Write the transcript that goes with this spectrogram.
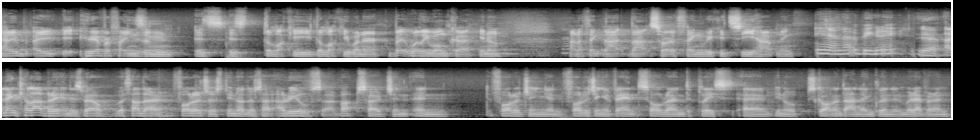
and I, I, whoever finds them is is the lucky the lucky winner. A bit Willy Wonka, you know. And I think that that sort of thing we could see happening. Yeah, that would be great. Yeah, and then collaborating as well with other foragers. You know, there's a, a real sort of upsurge in, in foraging and foraging events all around the place. Um, you know, Scotland and England and wherever. And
